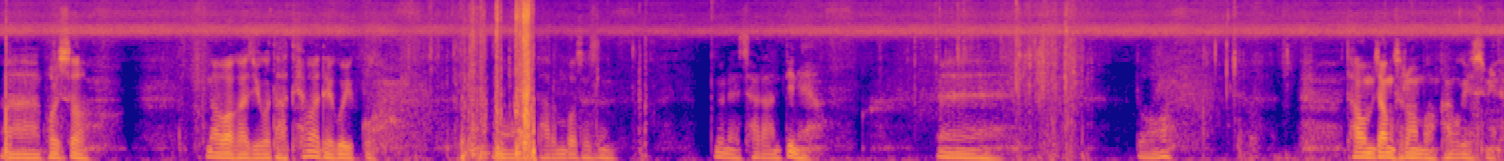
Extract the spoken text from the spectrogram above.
아, 벌써 나와가지고 다 태화되고 있고 어, 다른 버섯은 눈에 잘 안 띄네요. 에, 또 다음 장소로 한번 가보겠습니다.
